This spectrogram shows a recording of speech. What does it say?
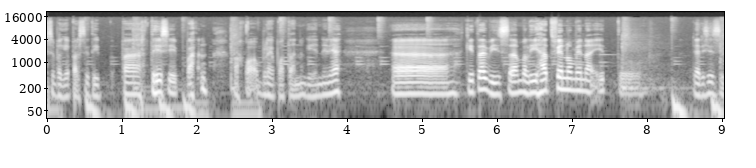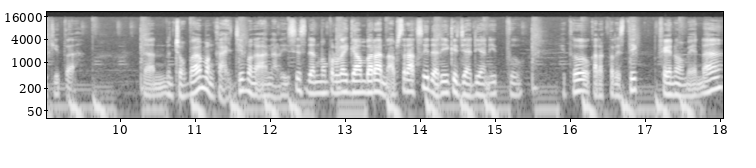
sebagai partisipan, wah kok belepotan gini ya uh, kita bisa melihat fenomena itu dari sisi kita dan mencoba mengkaji, menganalisis dan memperoleh gambaran abstraksi dari kejadian itu. Itu karakteristik fenomena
